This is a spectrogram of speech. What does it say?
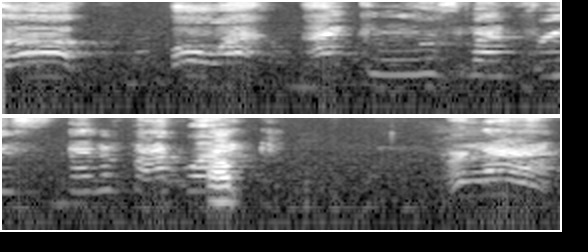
Uh, oh, I, I can use my free spin if I Oh. like, or not.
